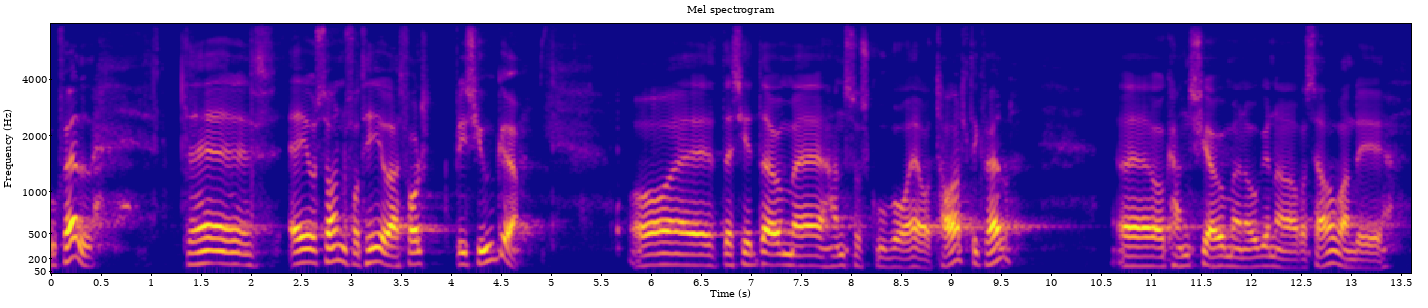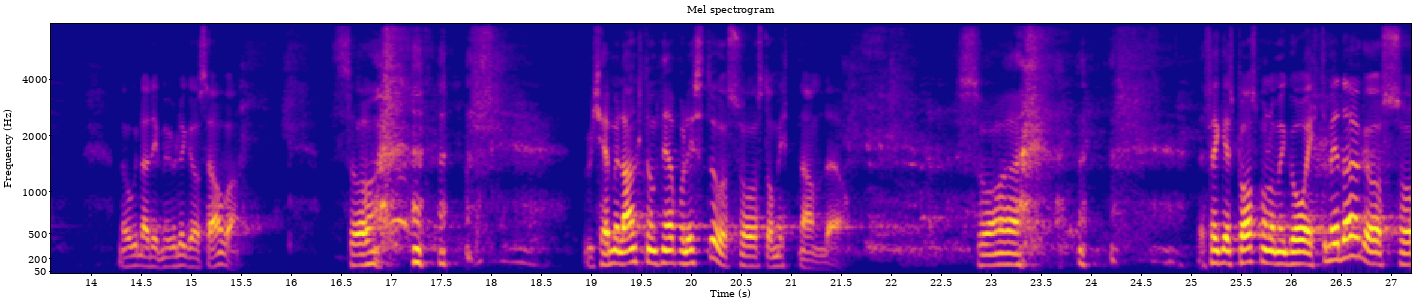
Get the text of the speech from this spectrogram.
God kveld. Det er jo sånn for tida at folk blir syke. Og eh, det skjedde òg med han som skulle vært her og talt i kveld. Eh, og kanskje òg med noen av reservene, de, noen av de mulige reservene. Så Du kommer langt nok ned på lista, så står mitt navn der. Så Jeg fikk et spørsmål om i går ettermiddag, og så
